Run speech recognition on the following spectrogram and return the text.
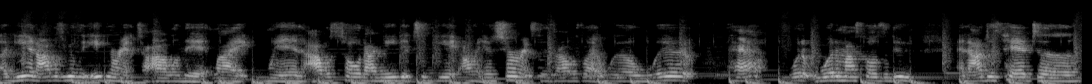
again, I was really ignorant to all of that. Like when I was told I needed to get on insurances, I was like, well, where, how, what, what am I supposed to do? And I just had to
